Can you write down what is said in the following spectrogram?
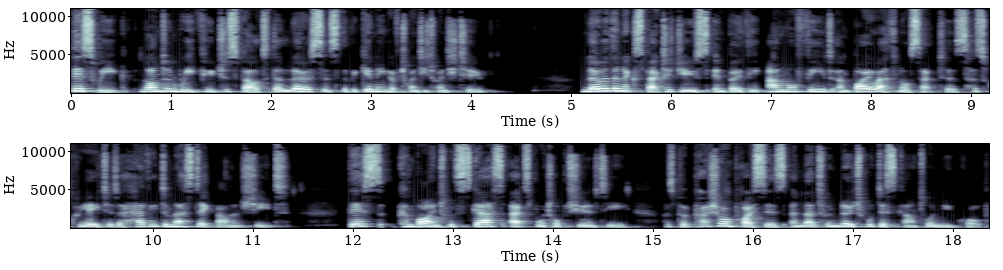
This week, London wheat futures fell to their lowest since the beginning of 2022. Lower than expected use in both the animal feed and bioethanol sectors has created a heavy domestic balance sheet. This, combined with scarce export opportunity, has put pressure on prices and led to a notable discount on new crop.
